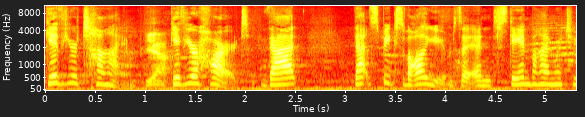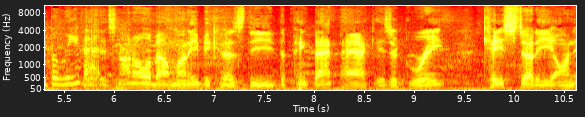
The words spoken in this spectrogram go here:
Give your time. Yeah. Give your heart. That that speaks volumes and stand behind what you believe in. It's not all about money because the, the pink backpack is a great case study on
